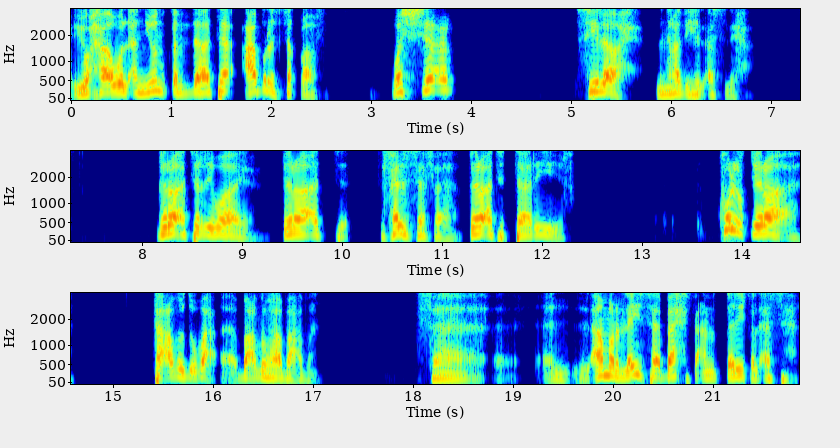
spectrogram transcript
يحاول أن ينقذ ذاته عبر الثقافة. والشعر سلاح من هذه الأسلحة. قراءة الرواية قراءة الفلسفة قراءة التاريخ كل قراءة تعضد بعضها بعضا. فالأمر ليس بحث عن الطريق الأسهل.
